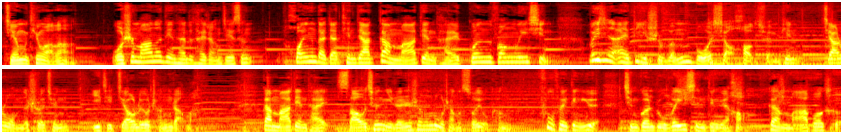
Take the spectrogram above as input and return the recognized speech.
节目听完了，我是麻辣电台的台长杰森，欢迎大家添加干嘛电台官方微信，微信 ID 是文博小号的全拼，加入我们的社群，一起交流成长吧。干嘛电台扫清你人生路上的所有坑，付费订阅请关注微信订阅号干嘛播客。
